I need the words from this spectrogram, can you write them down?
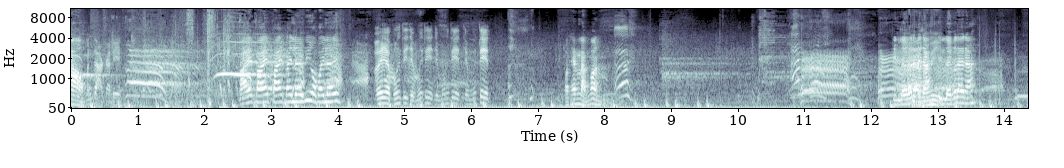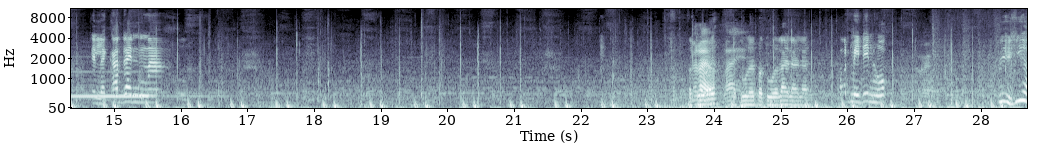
อ้าวมันดักอะเด็ไปไปไปไปเลยวิ่งออกไปเลย เฮ้ยอย่าเพิ่งติดอย่าเพิ่งติดอย่าเพิ่งติดอย่าเพิ่งติดขอแทงหลังก่อน ติดเลยก็ได้นะ ติดเลยก็ได้นะเป็นอะไรก็ได้นะประ ตูเลยประตูเลยประตูเลยไล่ไล่ไล่โคตรมีดิ้นฮุกเออเฮ้ยเฮีย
